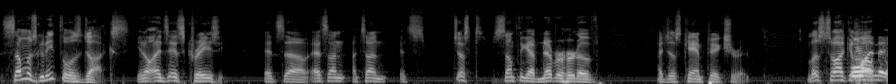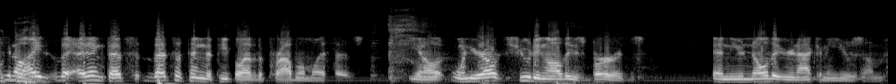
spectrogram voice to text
Someone's going to eat those ducks. You know, it's, it's crazy. It's uh, it's un, it's un, it's just something I've never heard of. I just can't picture it. Let's talk well, about. and, you know, I. I think that's that's the thing that people have the problem with is, you know, when you're out shooting all these birds, and you know that you're not going to use them,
